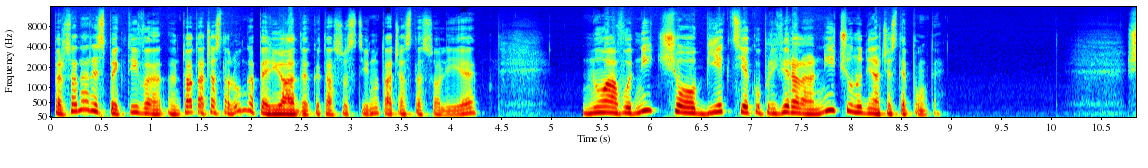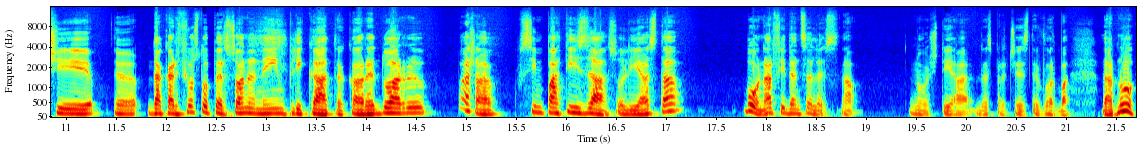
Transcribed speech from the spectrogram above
Persoana respectivă, în toată această lungă perioadă cât a susținut această solie, nu a avut nicio obiecție cu privire la niciunul din aceste puncte. Și dacă ar fi fost o persoană neimplicată, care doar, așa, simpatiza solia asta, bun, ar fi de înțeles, da, nu știa despre ce este vorba. Dar nu,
